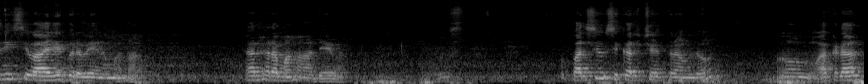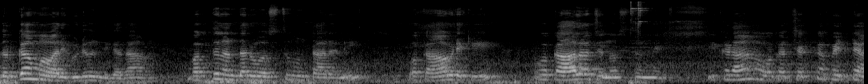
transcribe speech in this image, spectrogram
శ్రీ శివాయ గురవే నమ. హరహర మహాదేవ. పరశివ శిఖర క్షేత్రంలో అక్కడ దుర్గమ్మవారి గుడి ఉంది కదా. భక్తులందరూ వస్తూ ఉంటారని ఒక ఆవిడకి ఒక ఆలోచన వస్తుంది. ఇక్కడ ఒక చెక్క పెట్టె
